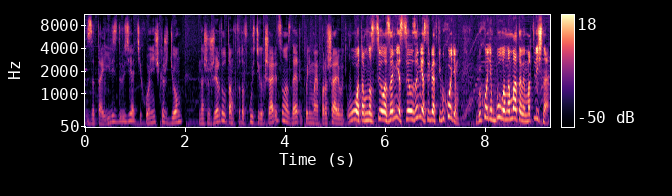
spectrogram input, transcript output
Затаились, друзья, тихонечко ждем нашу жертву. Там кто-то в кустиках шарится у нас, да, я так понимаю, прошаривает. О, там у нас целый замес, целый замес, ребятки, выходим. Выходим, Була наматываем, отлично.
